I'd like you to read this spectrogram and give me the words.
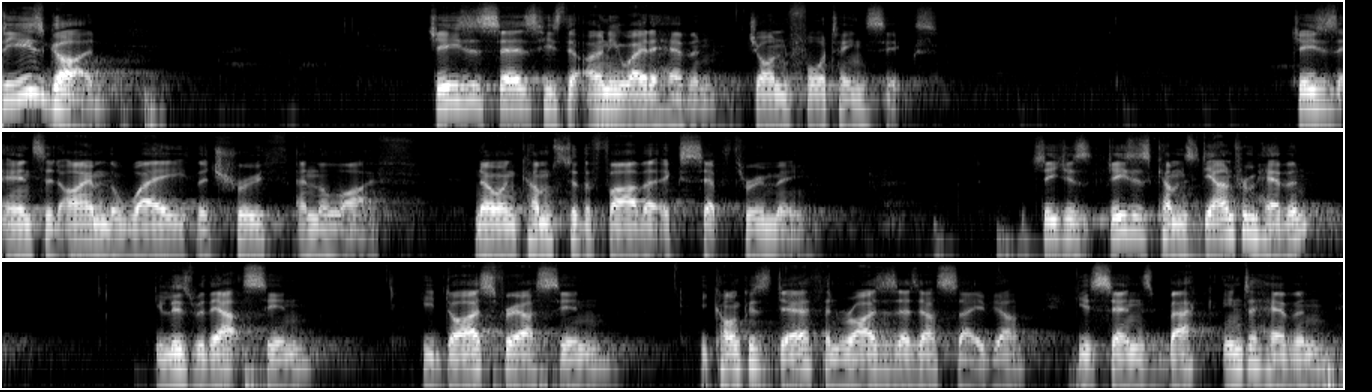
he is God. Jesus says he's the only way to heaven. John 14, 6. Jesus answered, I am the way, the truth, and the life. No one comes to the Father except through me. Jesus, Jesus comes down from heaven. He lives without sin. He dies for our sin. He conquers death and rises as our Saviour he ascends back into heaven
